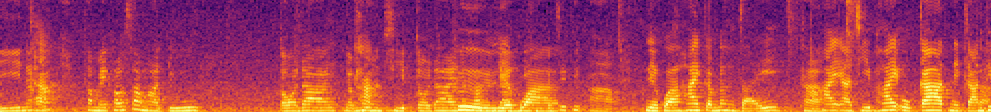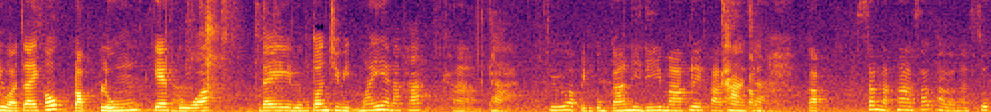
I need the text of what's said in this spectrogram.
ดีๆนะคะค่ะทำให้เขาสามารถอยู่ต่อได้ดำเนินค่ะชีพต่อได้คืนะอคะเรียกว่าอประสิทธิภาพ เรียกว่าให้กำลังใจ ค่ะให้อาชีพให้โอกาสในการค่ะที่หัวใจเขาปรับปรุงแก้ค่ะตัว ได้เริ่มต้นชีวิตไหมอะนะคะ ค่ะค่ะ ถือว่าเป็นโครงการดีๆ มากเลยค่ะค่ะกับใช่กับสำนักงานสาธารณสุข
